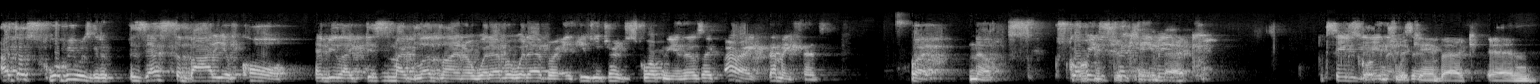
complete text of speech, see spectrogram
I thought Scorpion was going to possess the body of Cole and be like, "This is my bloodline" or whatever, whatever, and he was going to turn into Scorpion. And I was like, "All right, that makes sense." But no, Scorpion just just came came in, back. saved the day, Scorpion and should have was it. came back and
